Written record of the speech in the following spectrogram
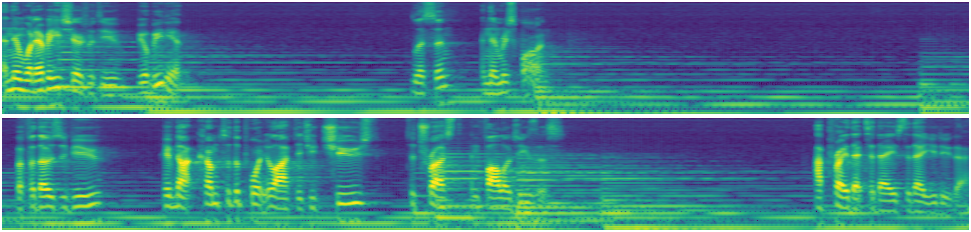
And then whatever He shares with you, be obedient. Listen and then respond. But for those of you who have not come to the point in your life that you choose to trust and follow Jesus, I pray that today is the day you do that.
